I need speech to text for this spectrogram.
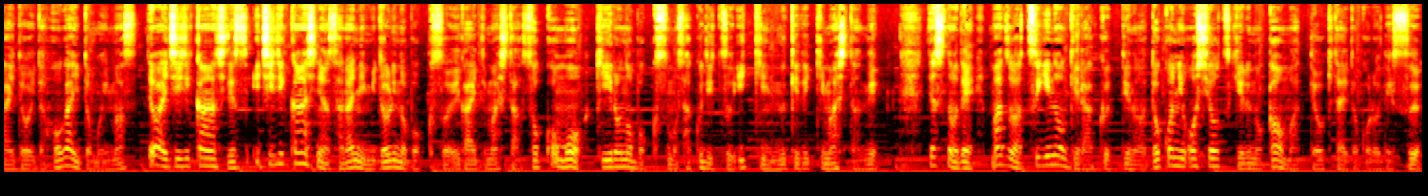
えておいた方がいいと思います。では、1時間足です。1時間足にはさらに緑のボックスを描いてました。そこも、黄色のボックスも昨日一気に抜けてきましたね。ですので、まずは次の下落っていうのはどこに押しをつけるのかを待っておきたいところです。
